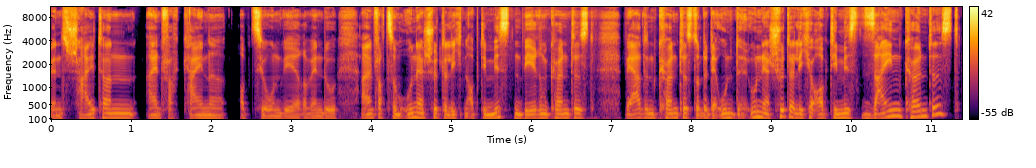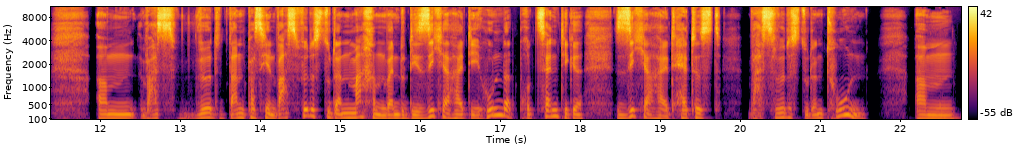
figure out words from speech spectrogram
es Scheitern einfach keine Option wäre, wenn du einfach zum unerschütterlichen Optimisten werden könntest, werden könntest oder der un unerschütterliche Optimist sein könntest, ähm, was würde dann passieren? Was würdest du dann machen, wenn du die Sicherheit, die hundertprozentige Sicherheit hättest? Was würdest du dann tun? Ähm,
